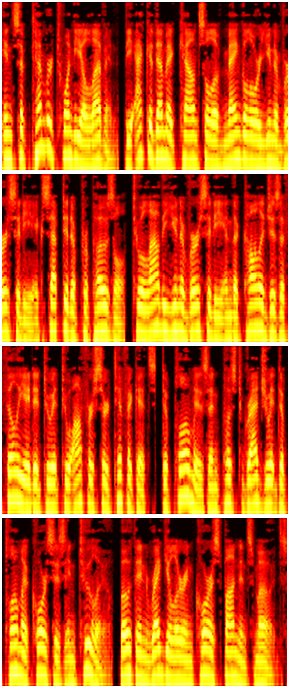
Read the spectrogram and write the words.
In September 2011, the Academic Council of Mangalore University accepted a proposal, to allow the university and the colleges affiliated to it to offer certificates, diplomas and postgraduate diploma courses in Tulu, both in regular and correspondence modes.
